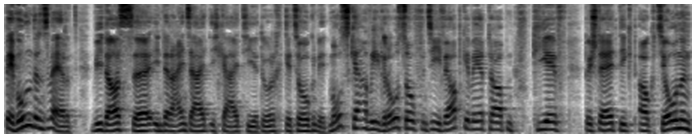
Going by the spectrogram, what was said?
bewundernswert, wie das äh, in der Einseitigkeit hier durchgezogen wird. Moskau will Großoffensive abgewehrt haben, Kiew bestätigt Aktionen.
